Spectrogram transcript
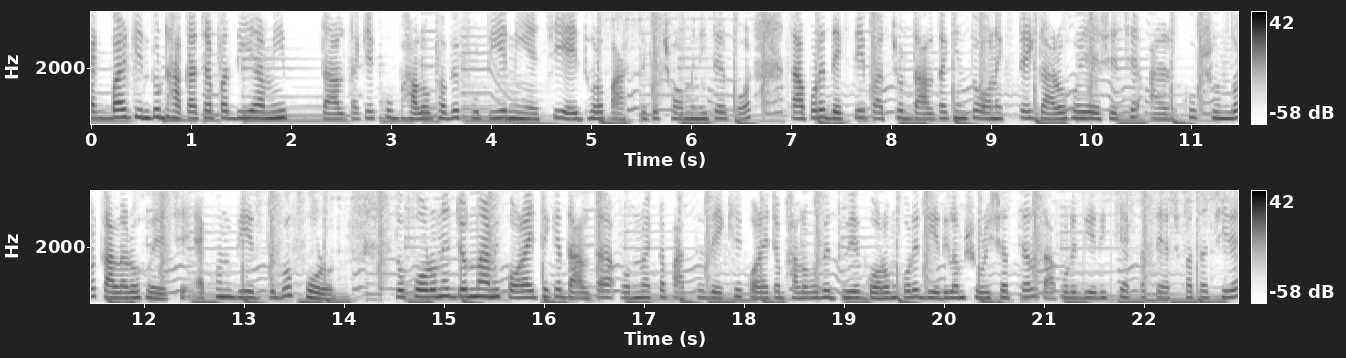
একবার কিন্তু ঢাকা চাপা দিয়ে আমি ডালটাকে খুব ভালোভাবে ফুটিয়ে নিয়েছি। এই ধরো পাঁচ থেকে ছ মিনিটের পর। তারপরে দেখতেই পাচ্ছ ডালটা কিন্তু অনেকটাই গাঢ় হয়ে এসেছে আর খুব সুন্দর কালারও হয়েছে। এখন দিয়ে দেবো ফোড়ন। তো ফোড়নের জন্য আমি কড়াই থেকে ডালটা অন্য একটা পাত্রে রেখে কড়াইটা ভালোভাবে ধুয়ে গরম করে দিয়ে দিলাম সরিষার তেল। তারপরে দিয়ে দিচ্ছি একটা তেজপাতা ছিঁড়ে,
